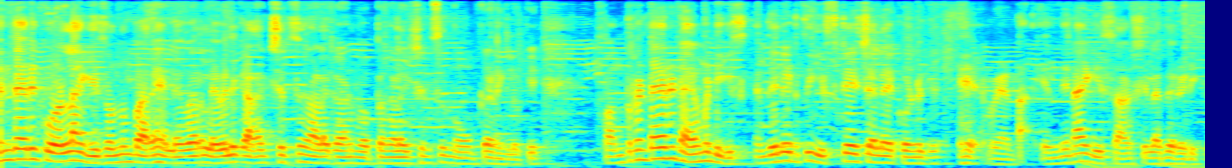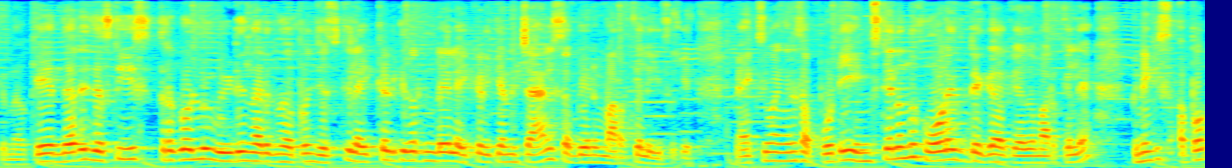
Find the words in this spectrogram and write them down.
എന്തായാലും കൊള്ളാം കേസ് ഒന്നും പറയാനില്ല. വേറെ ലെവൽ കളക്ഷൻസ് കളക്കാണ് ഒപ്പം കളക്ഷൻസ് നോക്കുകയാണെങ്കിൽ ഓക്കെ പന്ത്രണ്ടായിരം ഡയമണ്ട് ഗീസ് എന്തെങ്കിലും എടുത്ത് ഗിഫ്റ്റ് അയച്ചാൽ അക്കൗണ്ട് വേണ്ട. എന്തിനാ ഗീസ് ആവശ്യമില്ലാതെ അടിക്കുന്നത് ഓക്കെ എന്തായാലും ജസ്റ്റ് ഈ ഇത്രക്കുള്ളൂ വീഡിയോ നടക്കുന്നത് അപ്പം ജസ്റ്റ് ലൈക്ക് അടിക്കുന്നുണ്ടെങ്കിൽ ലൈക്ക് അടിക്കാനും ചാനൽ സബ് ചെയ്യാനും മറക്കല്ലേ ഗീസ് ഓക്കെ മാക്സിമം അങ്ങനെ സപ്പോർട്ട് ചെയ്യുക. ഇൻസ്റ്റയിലൊന്ന് ഫോളോ ചെയ്തിട്ടേക്ക് ഓക്കെ അത് മറക്കല്ലേ? പിന്നെ ഗീസ് അപ്പം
